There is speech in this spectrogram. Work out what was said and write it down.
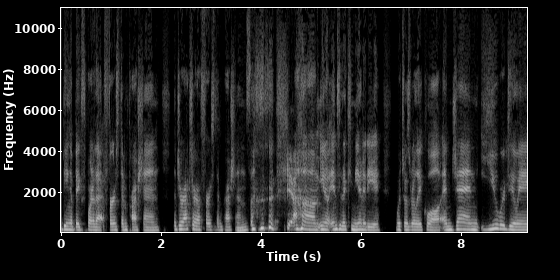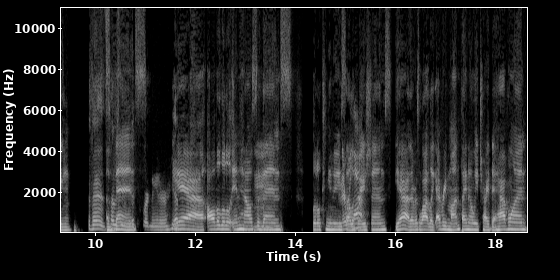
being a big support of that first impression, the director of first impressions. Yeah. um, you know, into the community, which was really cool. And Jenn, you were doing events. I was the event Events. coordinator. Yep. yeah, all the little in-house Mhm. events, little community And there were a lot. celebrations. Yeah, there was a lot. Like every month, I know we tried to have one,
